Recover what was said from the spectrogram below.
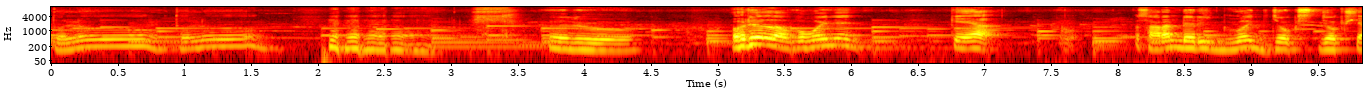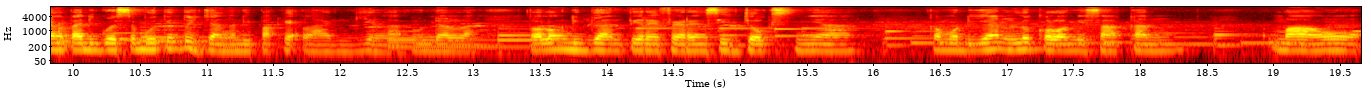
Tolong tolong. Aduh. Udah lah pokoknya kayak saran dari gue jokes jokes yang tadi gue sebutin tuh jangan dipakai lagi lah. Udahlah tolong diganti referensi jokesnya. Kemudian lu kalau misalkan mau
